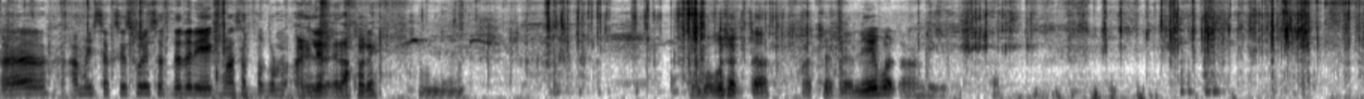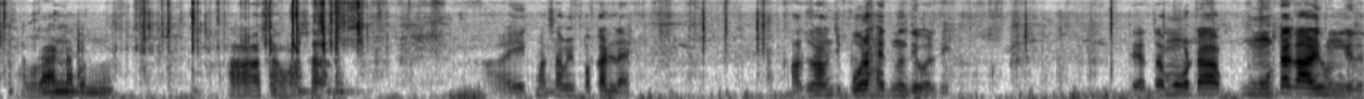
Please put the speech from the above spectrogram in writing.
आम्ही सक्सेसफुली सध्या तरी एक मासा पकडून आणलेला आहे. दाखव रे. बघू शकता. अच्छा अच्छा. लेबल हा ठीक आहे. काढ ना पूर्ण. हा असा मासा. हा एक मासा आम्ही पकडलाय. अजून आमची पोरं आहेत नदीवरती. ते आता मोठा मोठा गाळ घेऊन गेलेत.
